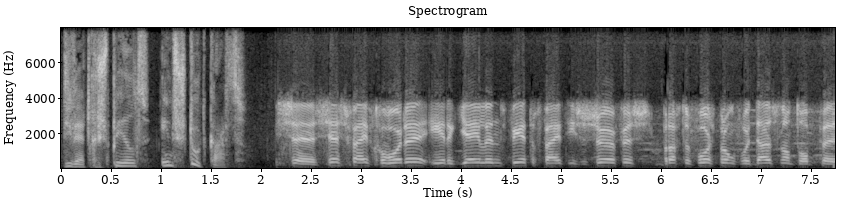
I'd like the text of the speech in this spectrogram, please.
Die werd gespeeld in Stuttgart is uh, 6-5 geworden. Erik Jelen, 40-15 zijn service, bracht de voorsprong voor Duitsland op uh, 6-5.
